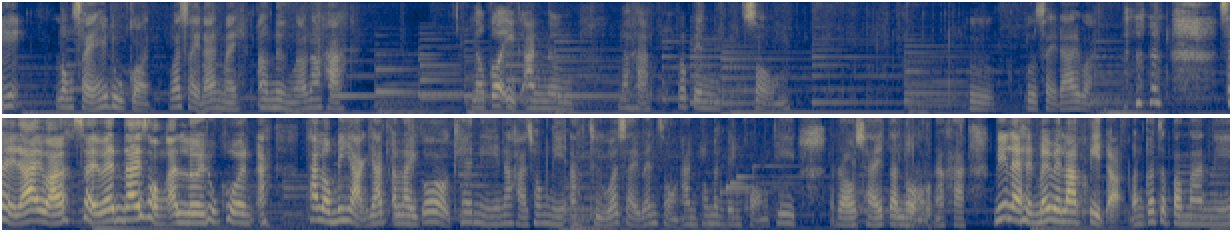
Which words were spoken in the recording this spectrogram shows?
นี่ลองใส่ให้ดูก่อนว่าใส่ได้ไหม เอาหนึ่งแล้วนะคะ แล้วก็อีกอันหนึ่งนะคะ ก็เป็นสองเออเออใส่ได้ว่ะใส่ได้วะ ใส่แว่นได้สองอันเลยทุกคนอะถ้าเราไม่อยากยัดอะไรก็แค่นี้นะคะ ช่องนี้อะถือว่าใส่แว่น 2 อันเพราะมันเป็นของที่เราใช้ตลอดนะคะ นี่แหละเห็นไหมเวลาปิดอะมันก็จะประมาณนี้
